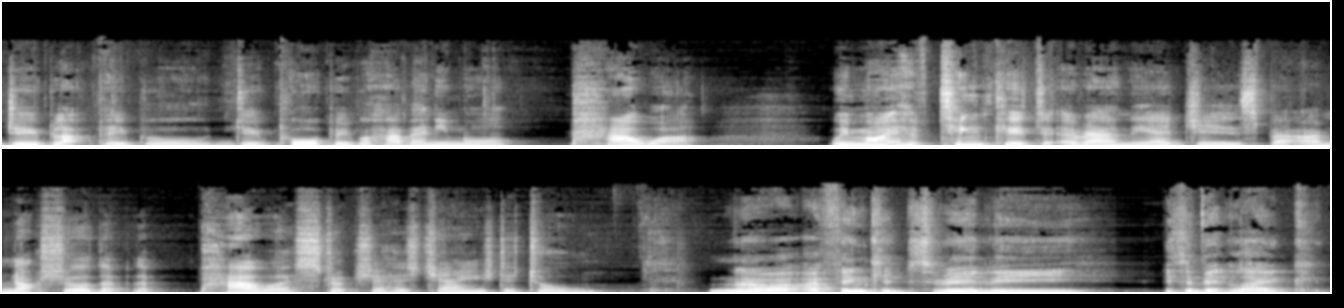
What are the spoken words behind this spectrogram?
do black people do poor people have any more power? We might have tinkered around the edges but i'm not sure that the power structure has changed at all. No, I think it's really it's a bit like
